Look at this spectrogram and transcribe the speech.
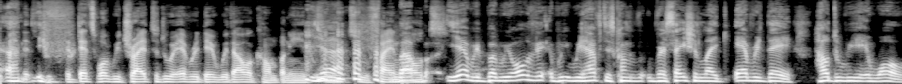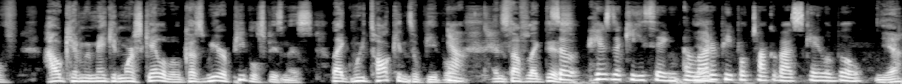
Uh, That- if- That's what we try to do every day with our company to, Yeah. to find but, out. but- yeah, we, but we all we, we have this conversation like every day. How do we evolve? How can we make it more scalable? Because we are a people's business. Like we talking to people Yeah. and stuff like this. So here's the key thing a lot Yeah. of people talk about scalable. yeah,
